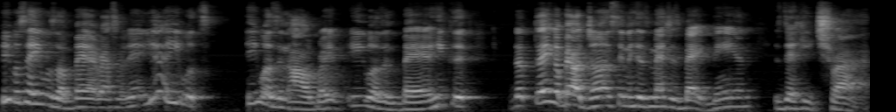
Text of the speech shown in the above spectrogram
people say he was a bad wrestler then. Yeah, he was. He wasn't all great. He wasn't bad. He could. The thing about John Cena, his matches back then, is that he tried.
